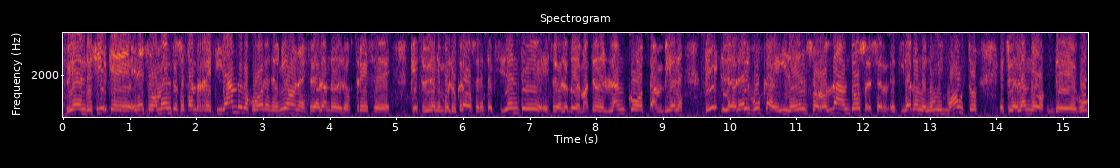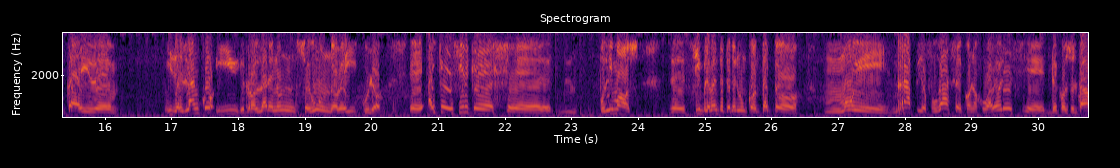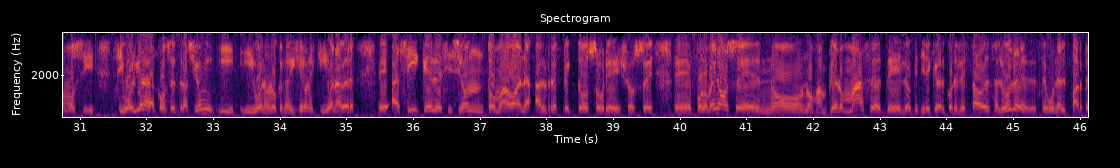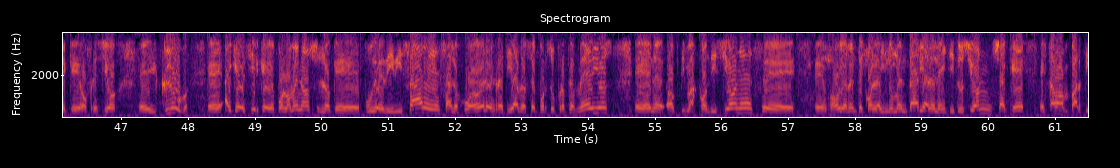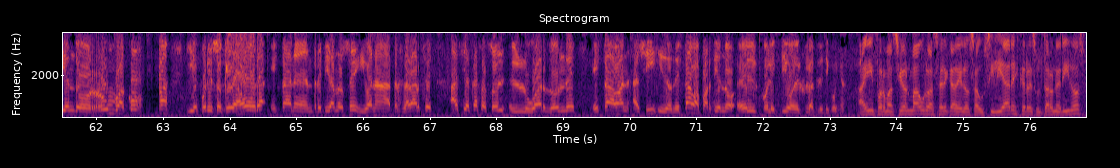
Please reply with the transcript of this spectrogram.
Bien, decir que en este momento se están retirando los jugadores de Unión. Estoy hablando de los tres eh, que estuvieron involucrados en este accidente. Estoy hablando de Mateo del Blanco, también de Leonel Buca y de Enzo Roldán. Dos se retiraron en un mismo auto. Estoy hablando de Buca y de y del Blanco y Roldán en un segundo vehículo. Eh, hay que decir que eh, pudimos simplemente tener un contacto muy rápido, fugaz eh, con los jugadores, eh, le consultábamos si, si volvían a la concentración y, y, bueno, lo que nos dijeron es que iban a ver eh, allí qué decisión tomaban al respecto sobre ellos. Eh, por lo menos no nos ampliaron más de lo que tiene que ver con el estado de salud, según el parte que ofreció el club. hay que decir que por lo menos lo que pude divisar es a los jugadores retirándose por sus propios medios, en óptimas condiciones, eh, obviamente con la indumentaria de la institución, ya que estaban partiendo rumbo a Copa y es por eso que ahora están eh, retirándose y van a trasladarse hacia Casa Sol, el lugar donde estaban allí y donde estaba partiendo el colectivo del Club Atlético Unión. ¿Hay información, Mauro, acerca de los auxiliares que resultaron heridos?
